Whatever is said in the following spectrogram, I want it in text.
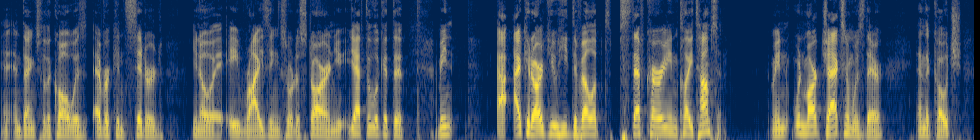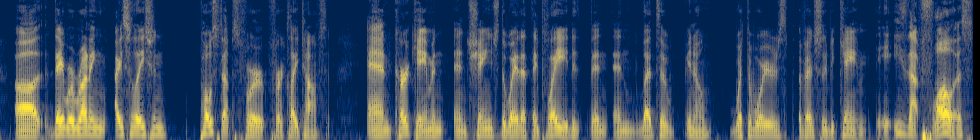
And, and thanks for the call. Was ever considered, you know, a, a rising sort of star. And you you have to look at the. I mean, I, I could argue he developed Steph Curry and Klay Thompson. I mean, when Mark Jackson was there and the coach, uh, they were running isolation post ups for, for Klay Thompson. And Kerr came and, and changed the way that they played and, and led to, you know, what the Warriors eventually became. He's not flawless.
